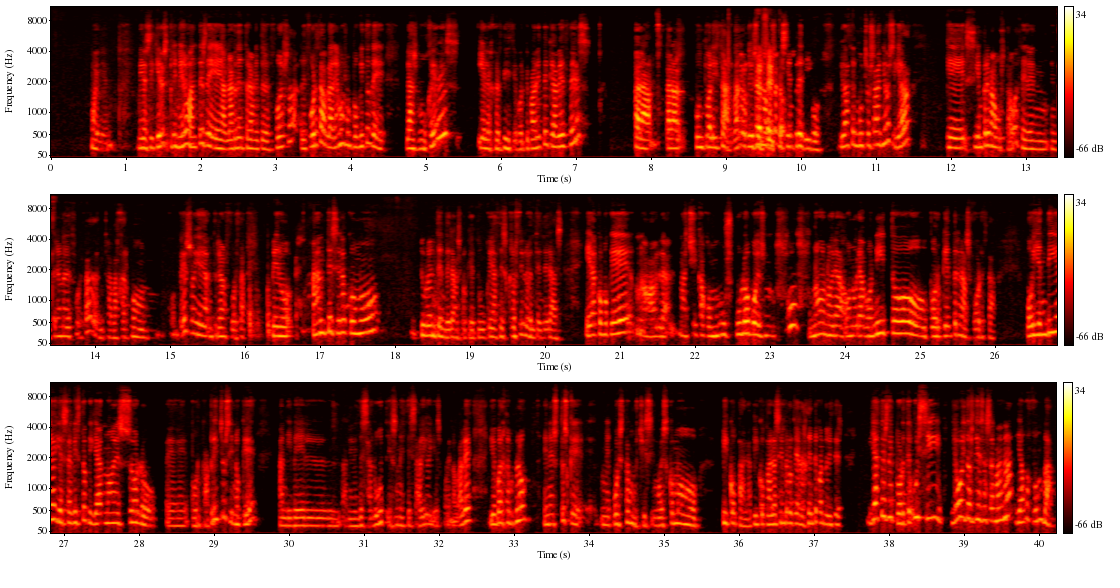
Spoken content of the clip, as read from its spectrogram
Muy bien. Mira, si quieres, primero, antes de hablar de entrenamiento de fuerza, de fuerza hablaremos un poquito de las mujeres y el ejercicio, porque parece que a veces, para, para puntualizar, ¿vale? Porque es una cosa que siempre digo. Yo hace muchos años ya que siempre me ha gustado hacer en, entreno de fuerza, trabajar con, con peso y entrenar fuerza. Pero antes era como tú lo entenderás, porque tú que haces crossfit lo entenderás. Era como que una chica con músculo, pues, no, no era, o no era bonito, o por qué entrenas fuerza. Hoy en día ya se ha visto que ya no es solo eh, por capricho, sino que a nivel, a nivel de salud es necesario y es bueno, ¿vale? Yo, por ejemplo, en esto es que me cuesta muchísimo. Es como pico pala, pico pala. Siempre lo que la gente cuando dices, ¿y haces deporte? Uy, sí, yo voy dos días a semana y hago zumba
